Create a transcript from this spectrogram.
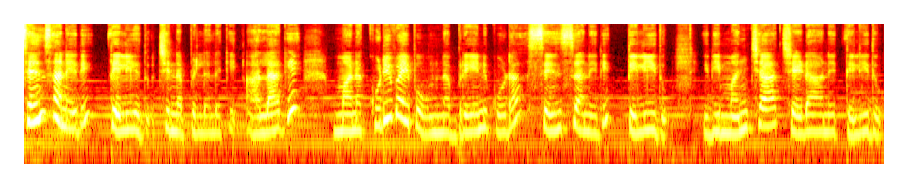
సెన్స్ అనేది తెలియదు చిన్నపిల్లలకి అలాగే మన కుడివైపు ఉన్న బ్రెయిన్ కూడా సెన్స్ అనేది తెలియదు ఇది మంచా చెడ అనేది తెలియదు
